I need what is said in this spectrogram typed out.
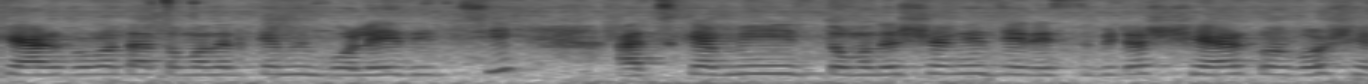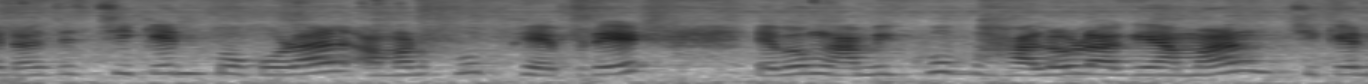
শেয়ার করব তা তোমাদেরকে আমি বলেই দিচ্ছি। আজকে আমি তোমাদের সঙ্গে যে রেসিপিটা শেয়ার করব, সেটা হচ্ছে চিকেন পকোড়া, আমার খুব ফেভারেট এবং আমি খুব ভালো লাগে আমার চিকেন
